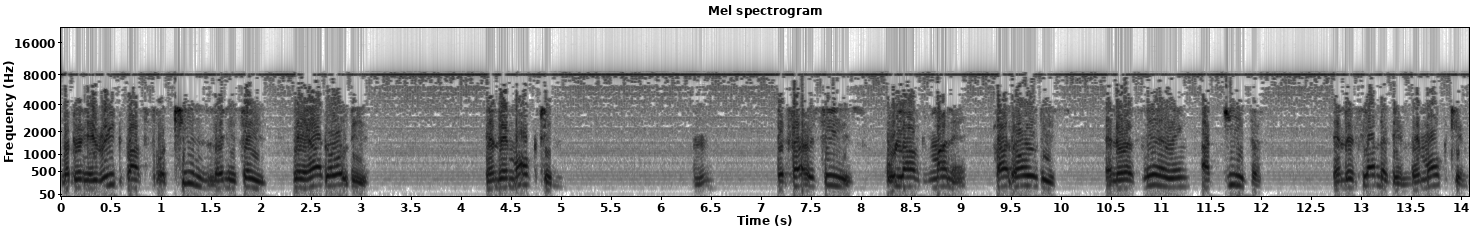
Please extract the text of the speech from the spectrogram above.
But when you read verse 14, then he says, they had all this, and they mocked him. Hmm? The Pharisees, who loved money, had all this, and were sneering at Jesus, and they slandered him, they mocked him.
